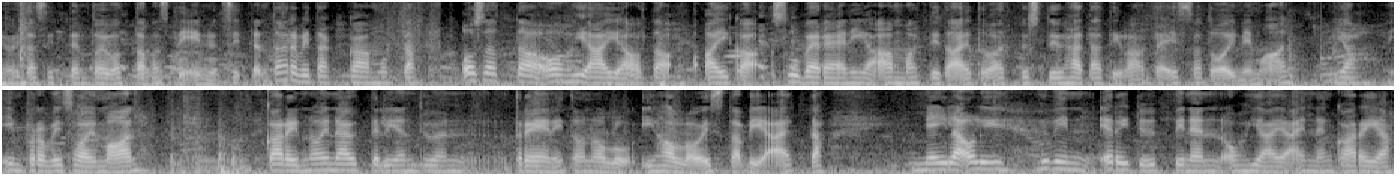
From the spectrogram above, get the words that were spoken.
joita sitten toivottavasti ei nyt sitten tarvitakaan, mutta osoittaa ohjaajalta aika suvereenia ammattitaitoa, että pystyy hätätilanteissa toimimaan ja improvisoimaan. Karin noin näyttelijän työn treenit on ollut ihan loistavia, että meillä oli hyvin erityyppinen ohjaaja ennen Karia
